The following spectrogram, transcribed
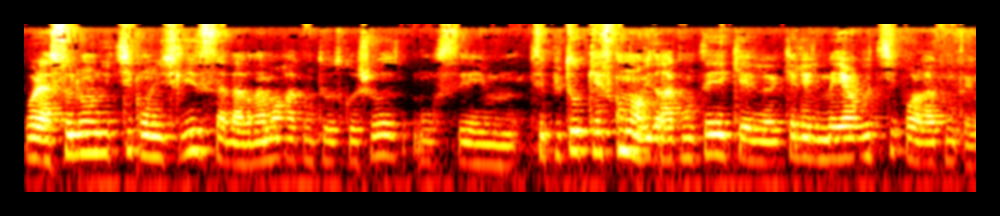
voilà selon l'outil qu'on utilise ça va vraiment raconter autre chose. Donc c'est plutôt qu'est-ce qu'on a envie de raconter et quel, est le meilleur outil pour le raconter.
